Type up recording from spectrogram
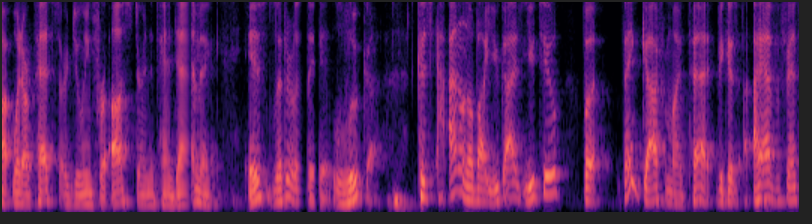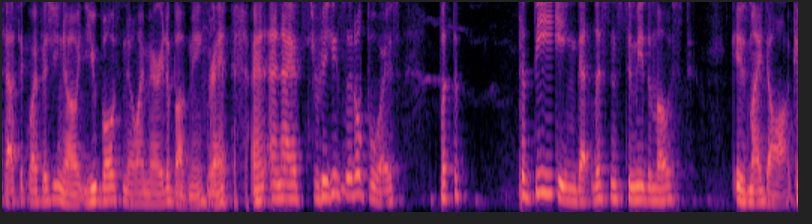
uh, what our pets are doing for us during the pandemic is literally Luca. Because I don't know about you guys, you two, but thank God for my pet because I have a fantastic wife, as you know. You both know I married above me, right? and and I have three little boys, but the the being that listens to me the most is my dog.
